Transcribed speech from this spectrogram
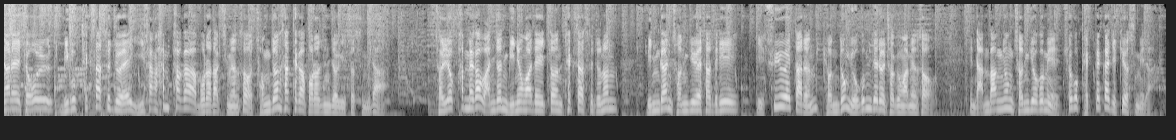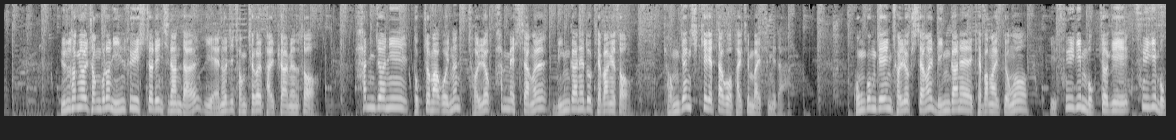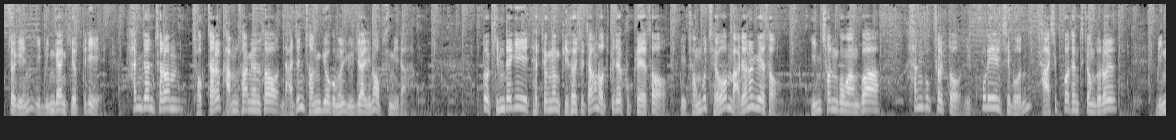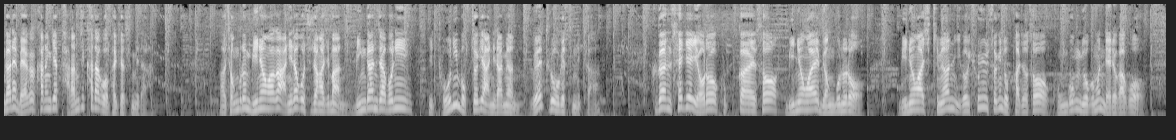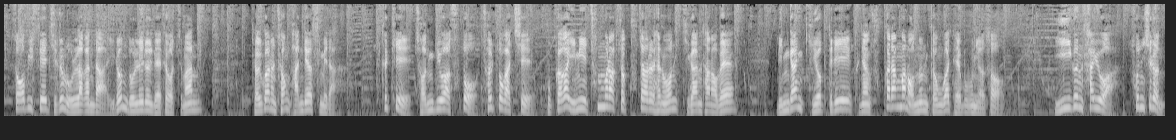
지난해 겨울 미국 텍사스주에 이상 한파가 몰아닥치면서 정전 사태가 벌어진 적이 있었습니다. 전력 판매가 완전 민영화돼 있던 텍사스주는 민간 전기회사들이 수요에 따른 변동 요금제를 적용하면서 난방용 전기요금이 최고 100배까지 뛰었습니다. 윤석열 정부는 인수위 시절인 지난달 이 에너지 정책을 발표하면서 한전이 독점하고 있는 전력 판매 시장을 민간에도 개방해서 경쟁시키겠다고 밝힌 바 있습니다. 공공재인 전력 시장을 민간에 개방할 경우 이 수익인 목적이 수익이 목적인 이 민간 기업들이 한전처럼 적자를 감수하면서 낮은 전기요금을 유지할 리는 없습니다. 또 김대기 대통령 비서실장은 엊그제 국회에서 정부 재원 마련을 위해서 인천공항과 한국철도, 코레일 지분 40% 정도를 민간에 매각하는 게 바람직하다고 밝혔습니다. 어, 정부는 민영화가 아니라고 주장하지만 민간 자본이 돈이 목적이 아니라면 왜 들어오겠습니까? 그간 세계 여러 국가에서 민영화의 명분으로 민영화시키면 이거 효율성이 높아져서 공공요금은 내려가고 서비스의 질은 올라간다 이런 논리를 내세웠지만 결과는 정반대였습니다. 특히 전기와 수도, 철도 같이 국가가 이미 천문학적 투자를 해놓은 기간 산업에 민간 기업들이 그냥 숟가락만 얻는 경우가 대부분이어서 이익은 사유와 손실은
